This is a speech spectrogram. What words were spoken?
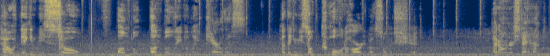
how they can be so unbe- unbelievably careless. They can be so cold hearted about so much shit. I don't understand.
